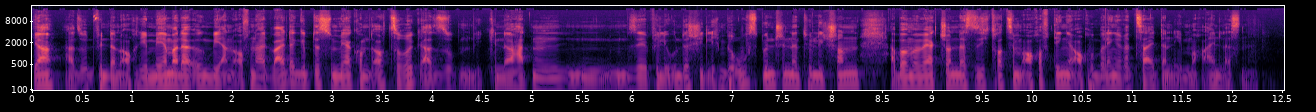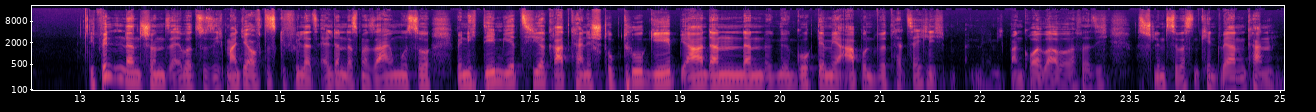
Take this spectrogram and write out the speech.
ja, also ich finde dann auch, je mehr man da irgendwie an Offenheit weitergibt, desto mehr kommt auch zurück. Also so, die Kinder hatten sehr viele unterschiedliche Berufswünsche natürlich schon, aber man merkt schon, dass sie sich trotzdem auch auf Dinge auch über längere Zeit dann eben auch einlassen. Die finden dann schon selber zu sich. Man hat ja oft das Gefühl als Eltern, dass man sagen muss, so, wenn ich dem jetzt hier gerade keine Struktur gebe, ja, dann, dann guckt er mir ab und wird tatsächlich, nicht Bankräuber, aber was weiß ich, das Schlimmste, was ein Kind werden kann.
